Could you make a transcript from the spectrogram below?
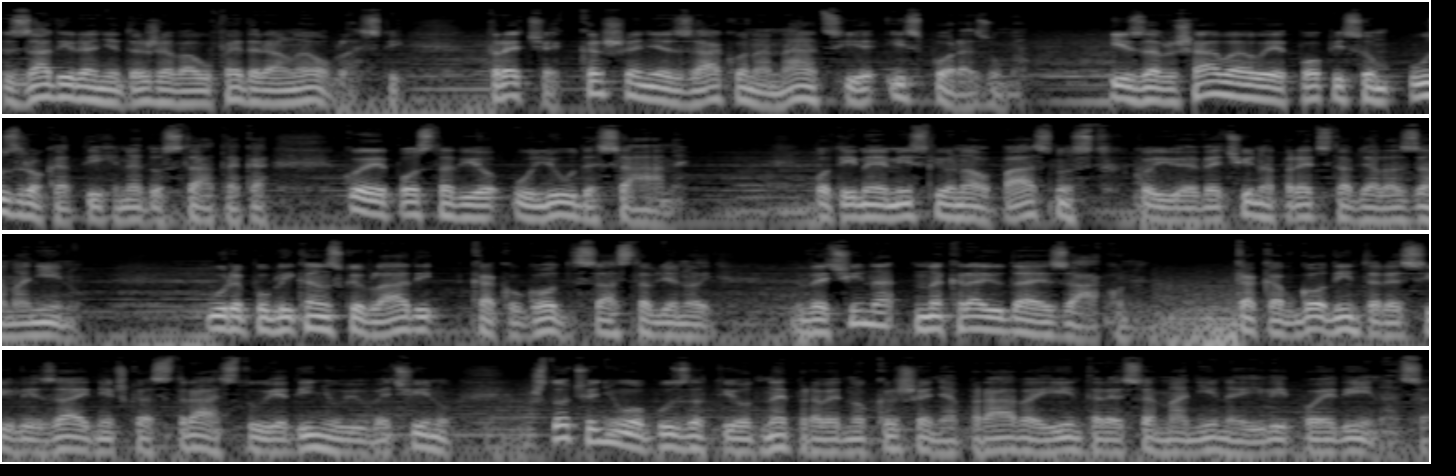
zadiranje država u federalne ovlasti. Treće, kršenje zakona nacije i sporazuma. I završavao je popisom uzroka tih nedostataka koje je postavio u ljude same. Po time je mislio na opasnost koju je većina predstavljala za manjinu. U republikanskoj vladi, kako god sastavljenoj, većina na kraju daje zakon. Kakav god interes ili zajednička strast ujedinjuju većinu, što će nju obuzdati od nepravednog kršenja prava i interesa manjine ili pojedinaca?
